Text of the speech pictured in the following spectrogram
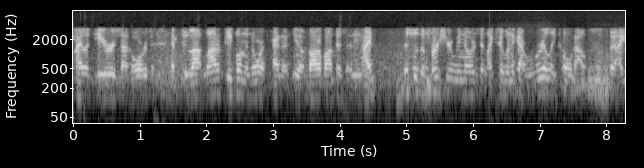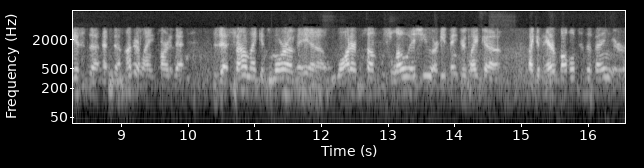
piloteers.org, and a lot, lot of people in the north kind of you know thought about this, and I this was the first year we noticed it. Like I said, when it got really cold out, but I guess the the underlying part of that does that sound like it's more of a uh, water pump flow issue, or do you think there's like a like an air bubble to the thing, or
